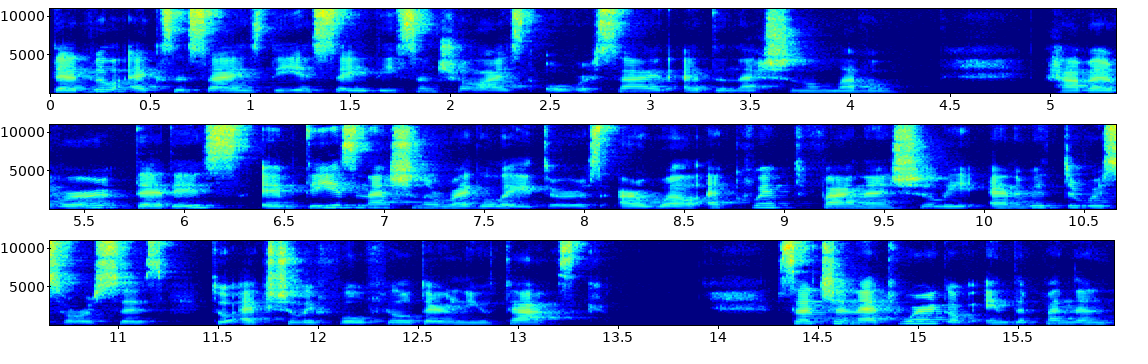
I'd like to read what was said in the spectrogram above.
that will exercise DSA decentralized oversight at the national level. However, that is, if these national regulators are well equipped financially and with the resources to actually fulfill their new task. Such a network of independent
